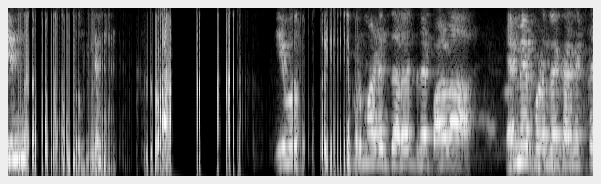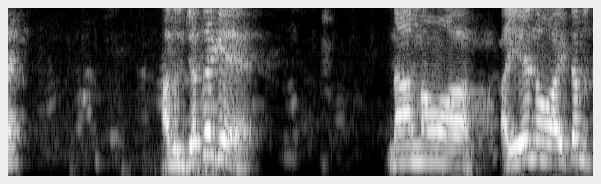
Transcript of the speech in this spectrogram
ಹಿಂದೂ ಮುಸ್ಲಿಂ ಇವತ್ತು ಮಾಡಿದ್ದಾರೆ ಅಂದ್ರೆ ಬಹಳ ಹೆಮ್ಮೆ ಪಡಬೇಕಾಗತ್ತೆ. ಅದ್ರ ಜೊತೆಗೆ ನಾನು ಏನು ಐಟಮ್ಸ್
